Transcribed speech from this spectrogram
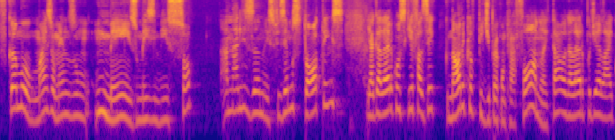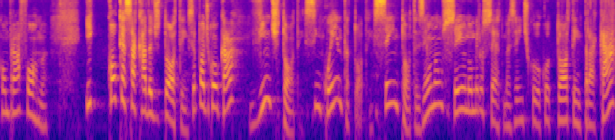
Ficamos mais ou menos um, um mês, um mês e meio só analisando isso. Fizemos totens e a galera conseguia fazer. Na hora que eu pedi para comprar a fórmula e tal, a galera podia ir lá e comprar a fórmula. E qual que é a sacada de totem? Você pode colocar 20 totens, 50 totens, 100 totens. Eu não sei o número certo, mas a gente colocou totem para cá.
